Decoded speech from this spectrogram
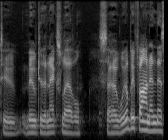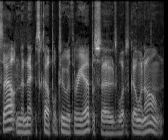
to move to the next level. So we'll be finding this out in the next couple, two or three episodes, what's going on.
